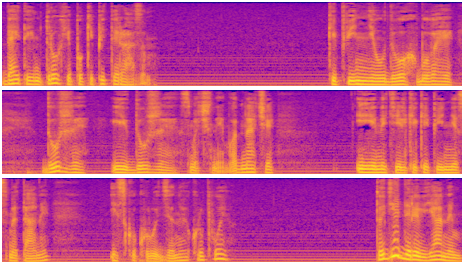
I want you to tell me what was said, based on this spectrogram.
дайте їм трохи покипіти разом. Кипіння удвох буває дуже і дуже смачним, одначе і не тільки кипіння сметани із кукурудзяною крупою. Тоді дерев'яним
